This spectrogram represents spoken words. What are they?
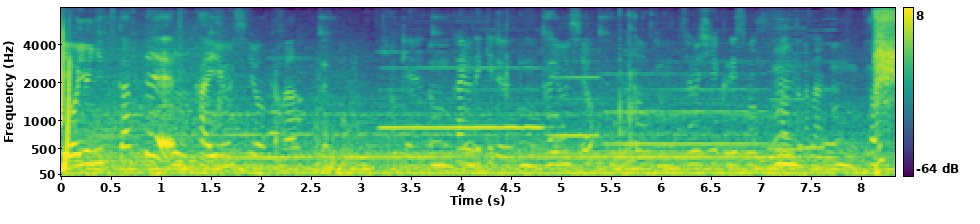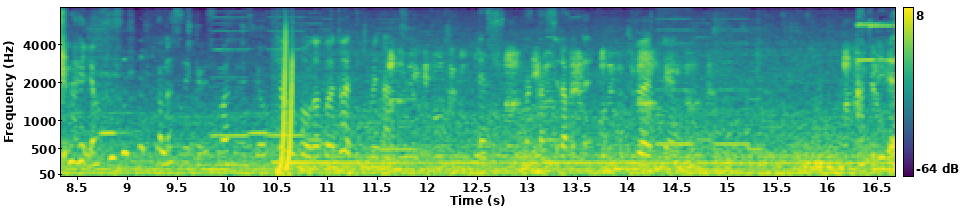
けいいお湯に使ってうん。開運しようかなって。うん。開運できる？うん開運しよう。本当？寂しいクリスマスもなんとかなる。うん寂しくないよ。楽しいクリスマスにしよう今日の方角はどうやって決めたんですかえなんか調べてどうやってアプリで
